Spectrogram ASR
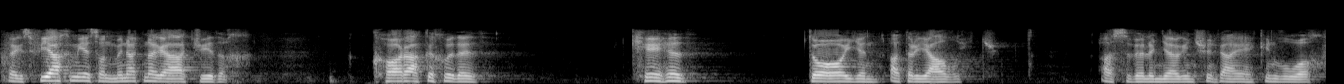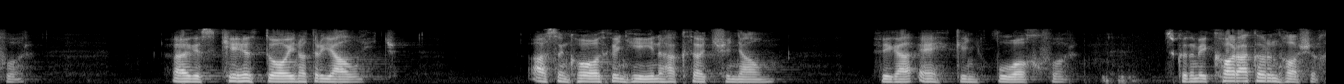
Agus fiach mi is minat na gádíadach, Corach a chudydd, cehydd dóin adrialid, as fel yn iagyn sy'n gael egin lwach ffwr, agos cehydd dóin adrialid, as yn chodd gyn hun a hacthad sy'n iawn fi gael egin lwch ffwr. Sgwydda mi corag o'r yn hosioch.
